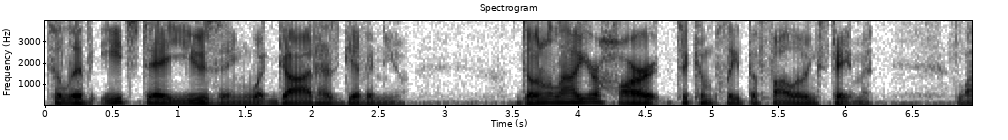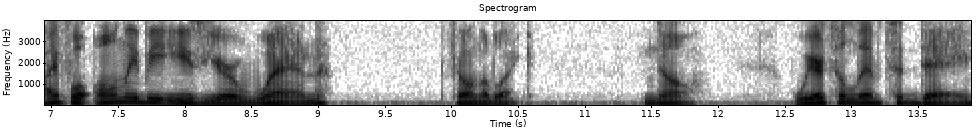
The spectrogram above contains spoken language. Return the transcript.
to live each day using what God has given you. Don't allow your heart to complete the following statement Life will only be easier when fill in the blank. No. We are to live today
